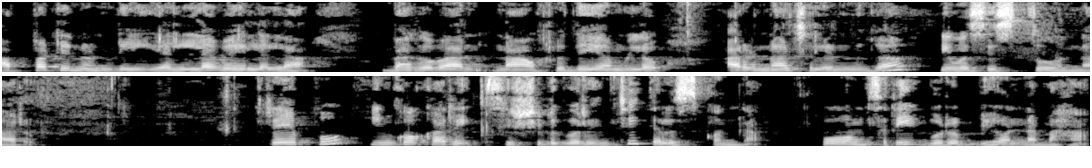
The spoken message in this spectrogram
అప్పటి నుండి ఎల్లవేళలా భగవాన్ నా హృదయంలో అరుణాచలునిగా నివసిస్తూ ఉన్నారు. రేపు ఇంకొకరి శిష్యుడి గురించి తెలుసుకుందాం. ఓం శ్రీ గురుభ్యో నమ.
